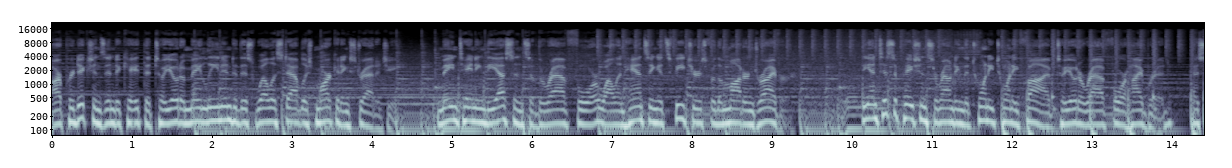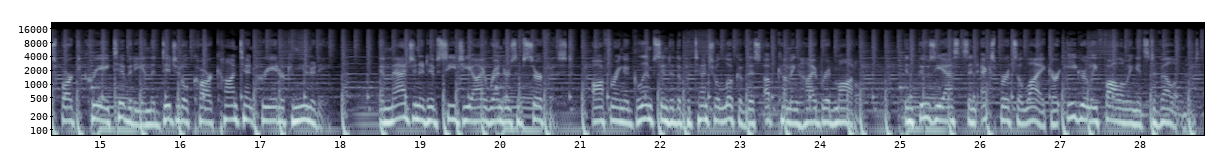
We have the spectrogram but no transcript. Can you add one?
Our predictions indicate that Toyota may lean into this well-established marketing strategy, maintaining the essence of the RAV4 while enhancing its features for the modern driver. The anticipation surrounding the 2025 Toyota RAV4 Hybrid has sparked creativity in the digital car content creator community. Imaginative CGI renders have surfaced, offering a glimpse into the potential look of this upcoming hybrid model. Enthusiasts and experts alike are eagerly following its development,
